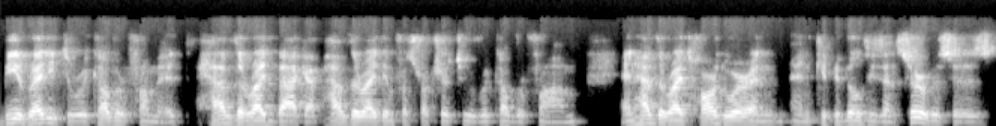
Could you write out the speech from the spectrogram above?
be ready to recover from it, have the right backup, have the right infrastructure to recover from, and have the right hardware and, and capabilities and services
